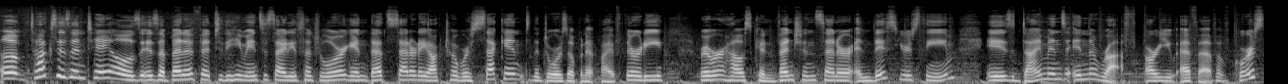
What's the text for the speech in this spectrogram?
Um, Tuxes and Tails is a benefit to the Humane Society of Central Oregon. That's Saturday, October 2nd. The doors open at 5:30. River House Convention Center, and this year's theme is Diamonds in the Rough. R-U-F-F, of course.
